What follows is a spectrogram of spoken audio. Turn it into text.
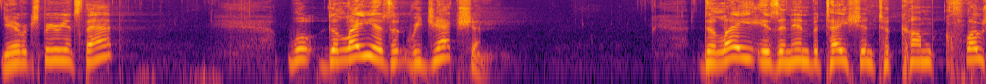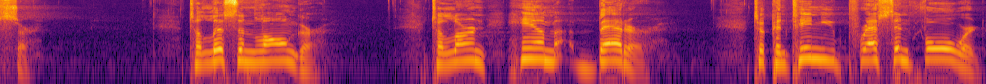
You ever experienced that? Well, delay isn't rejection. Delay is an invitation to come closer to listen longer, to learn Him better, to continue pressing forward.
